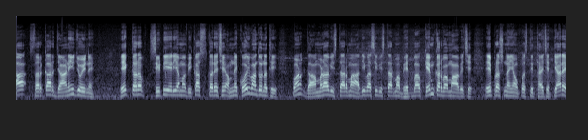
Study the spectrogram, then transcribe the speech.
આ સરકાર જાણી જોઈને એક તરફ સિટી એરિયામાં વિકાસ કરે છે, અમને કોઈ વાંધો નથી, પણ ગામડા વિસ્તારમાં, આદિવાસી વિસ્તારમાં ભેદભાવ કેમ કરવામાં આવે છે, એ પ્રશ્ન અહીંયા ઉપસ્થિત થાય છે. ત્યારે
